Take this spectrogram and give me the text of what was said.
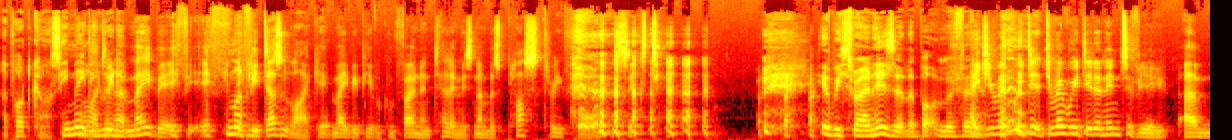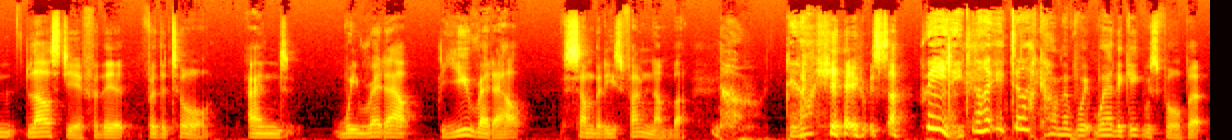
a podcast. He may well, be don't really. know. Maybe if if He if be- he doesn't like it, maybe people can phone and tell him his number's plus three four six. He'll be throwing his at the bottom of the. Hey, do you remember we did? Do you remember we did an interview um, last year for the for the tour, and we read out. You read out somebody's phone number. no, did I? Yeah, it was. So, Really? Did I? Did I? I can't remember where the gig was for, but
